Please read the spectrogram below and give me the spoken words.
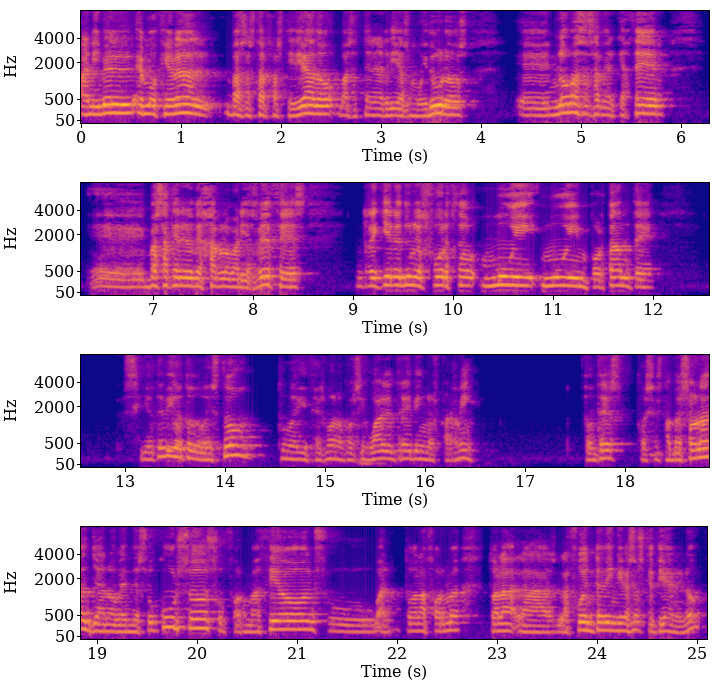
a nivel emocional vas a estar fastidiado, vas a tener días muy duros, no vas a saber qué hacer, vas a querer dejarlo varias veces, requiere de un esfuerzo muy, muy importante si yo te digo todo esto, tú me dices, bueno, pues igual el trading no es para mí. Entonces, pues esta persona ya no vende su curso, su formación, su, bueno, toda la forma, toda la, la fuente de ingresos que tiene, ¿no?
